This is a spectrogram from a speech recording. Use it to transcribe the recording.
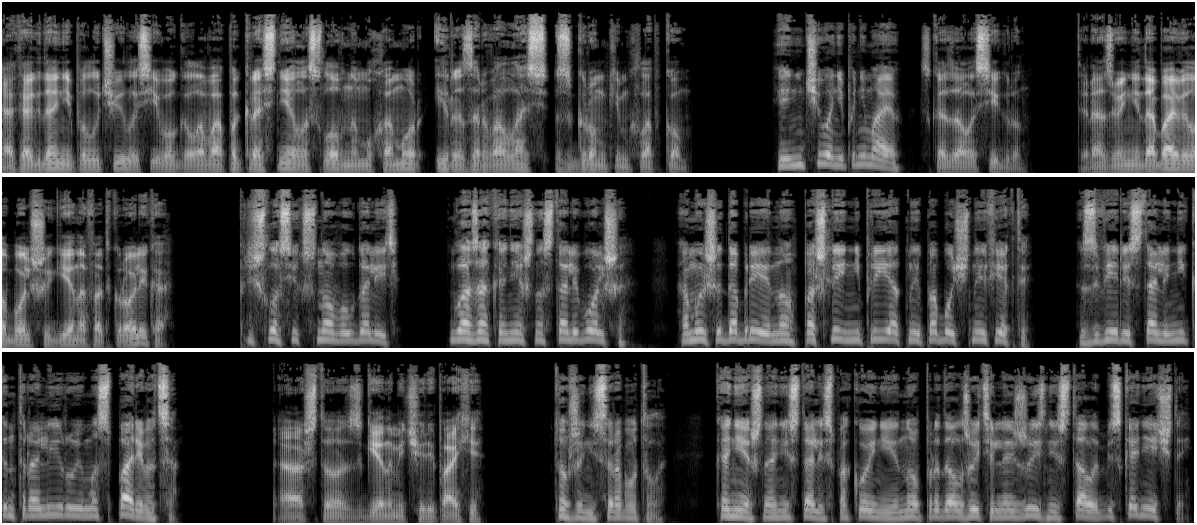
а когда не получилось, его голова покраснела, словно мухомор, и разорвалась с громким хлопком. «Я ничего не понимаю», — сказала Сигрун. «Ты разве не добавила больше генов от кролика?» «Пришлось их снова удалить. Глаза, конечно, стали больше, а мыши добрее, но пошли неприятные побочные эффекты. Звери стали неконтролируемо спариваться. А что с генами черепахи? Тоже не сработало. Конечно, они стали спокойнее, но продолжительность жизни стала бесконечной.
